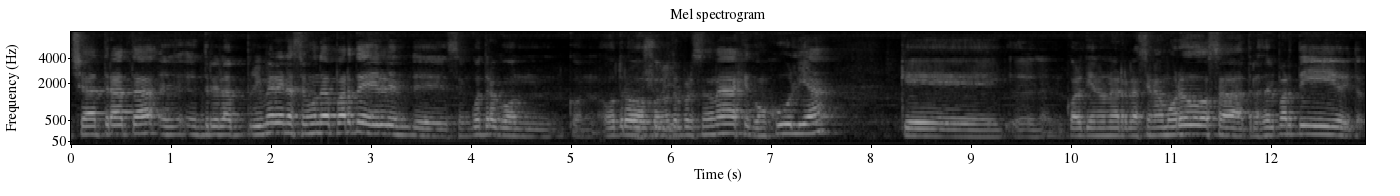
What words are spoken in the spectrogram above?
ya trata, entre la primera y la segunda parte, él se encuentra con, con otro, Con otro personaje, con Julia, que, el cual tiene una relación amorosa atrás del partido y to-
